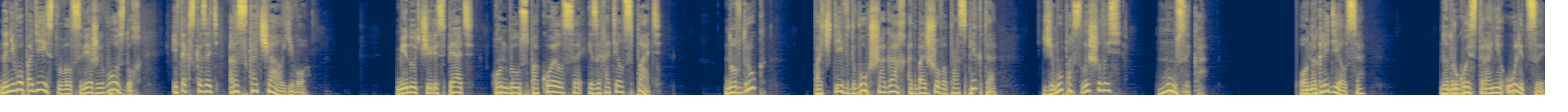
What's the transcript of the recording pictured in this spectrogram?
На него подействовал свежий воздух и, так сказать, раскачал его. Минут через пять он бы успокоился и захотел спать. Но вдруг, почти в двух шагах от Большого проспекта, ему послышалась музыка. Он огляделся. На другой стороне улицы,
